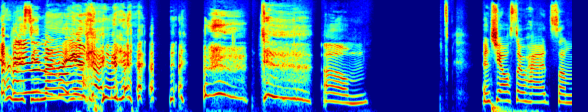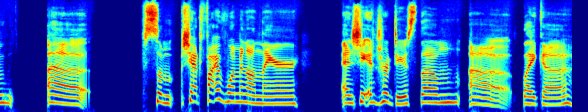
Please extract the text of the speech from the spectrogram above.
Have you seen that? Yeah. um, and she also had some uh some she had five women on there and she introduced them uh like uh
